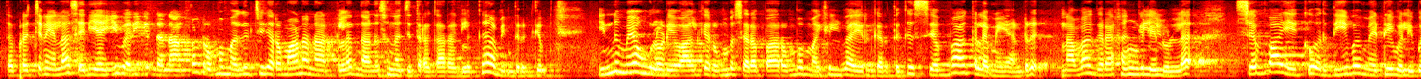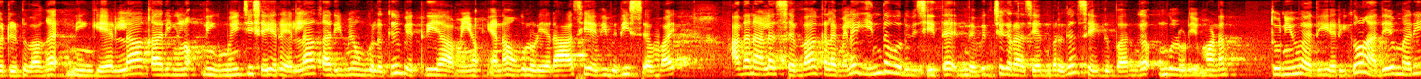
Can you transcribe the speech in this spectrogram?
இந்த பிரச்சனையெல்லாம் சரியாகி வருகின்ற நாட்கள் ரொம்ப மகிழ்ச்சிகரமான நாட்களில் அந்த அனுசு நட்சத்திரக்காரர்களுக்கு அமைந்திருக்கு. இன்னுமே உங்களுடைய வாழ்க்கை ரொம்ப சிறப்பாக ரொம்ப மகிழ்வாக இருக்கிறதுக்கு செவ்வாய்க்கிழமை அன்று நவ கிரகங்களில் உள்ள செவ்வாய்க்கு ஒரு தீபம் ஏற்றி வழிபட்டுட்டு வாங்க. நீங்கள் எல்லா காரியங்களும் நீங்கள் முயற்சி செய்கிற எல்லா காரியமே உங்களுக்கு வெற்றியாக அமையும். ஏன்னா உங்களுடைய ராசி அதிபதி செவ்வாய். அதனால் செவ்வாய்க்கிழமையில் இந்த ஒரு விஷயத்தை இந்த விருச்சிக ராசி அன்பர்கள் செய்து பாருங்கள் உங்களுடைய மன துணிவு அதிகரிக்கும். அதே மாதிரி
